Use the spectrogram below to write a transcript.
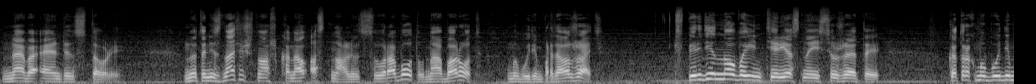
Never Ending Story. Но это не значит, что наш канал останавливает свою работу. Наоборот, мы будем продолжать. Впереди новые интересные сюжеты, в которых мы будем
